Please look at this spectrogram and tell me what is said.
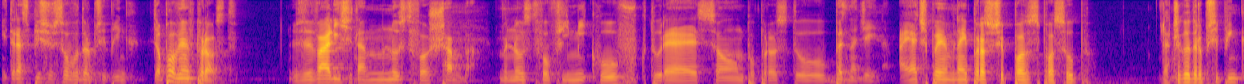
i teraz piszesz słowo dropshipping, to powiem wprost. Wywali się tam mnóstwo szamba mnóstwo filmików, które są po prostu beznadziejne. A ja ci powiem w najprostszy sposób, dlaczego dropshipping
